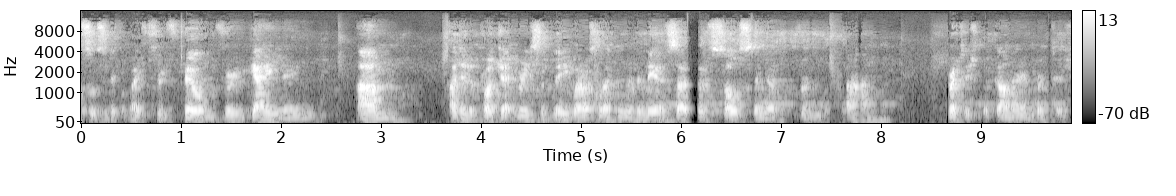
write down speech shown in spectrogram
sorts of different ways through film, through gaming. Um, I did a project recently where I was working with a neo soul singer from um, British, but Ghanaian British,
